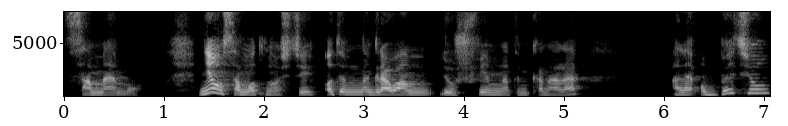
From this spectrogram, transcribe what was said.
samemu. Nie o samotności, o tym nagrałam już film na tym kanale, ale o byciu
